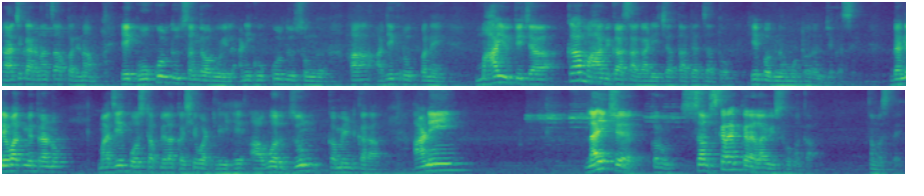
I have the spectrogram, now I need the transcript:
राजकारणाचा परिणाम हे गोकुळ दूध संघावर होईल आणि गोकुळ दूध संघ हा अधिकृतपणे महायुतीच्या का महाविकास आघाडीच्या ताब्यात जातो हे बघणं मोठं रंजक असेल. धन्यवाद मित्रांनो. माझी पोस्ट आपल्याला कशी वाटली हे आवर्जून कमेंट करा आणि लाईक शेअर करून सबस्क्राईब करायला विसरू नका. नमस्ते.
